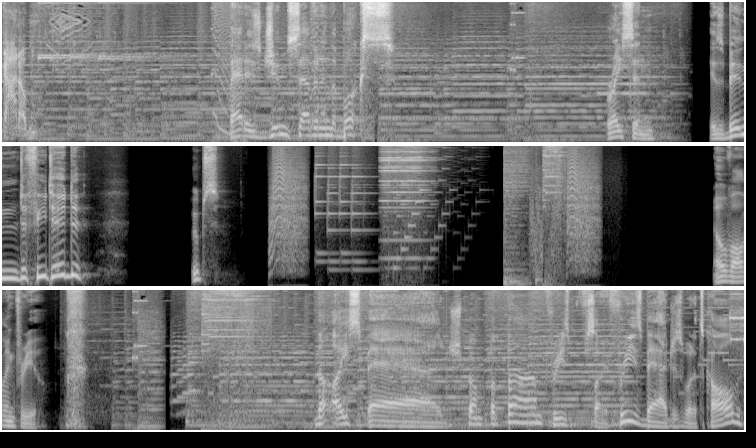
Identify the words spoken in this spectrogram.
Got him. That is Gym 7 in the books. Brycen has been defeated. Oops. No evolving for you. the ice badge. Bum bum bum. Freeze sorry, freeze badge is what it's called.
